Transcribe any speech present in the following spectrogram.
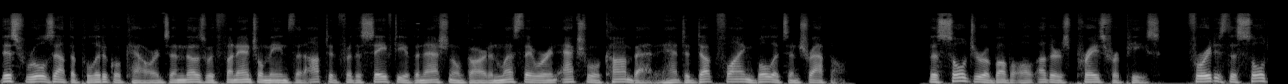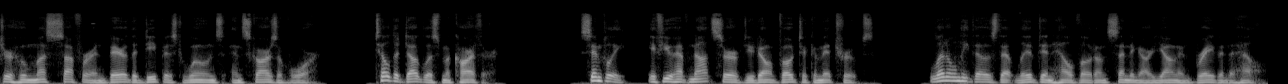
This rules out the political cowards and those with financial means that opted for the safety of the National Guard unless they were in actual combat and had to duck flying bullets and shrapnel. The soldier above all others prays for peace, for it is the soldier who must suffer and bear the deepest wounds and scars of war. Tilda Douglas MacArthur. Simply, if you have not served, you don't vote to commit troops. Let only those that lived in hell vote on sending our young and brave into hell.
